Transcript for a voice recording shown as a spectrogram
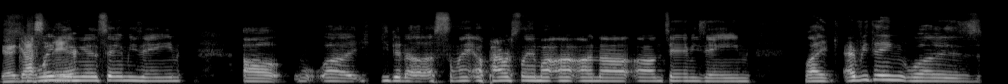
They got swinging at Sami Zayn. Uh, uh, he did a, slam, a power slam on on uh, on Sami Zayn. Like everything was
